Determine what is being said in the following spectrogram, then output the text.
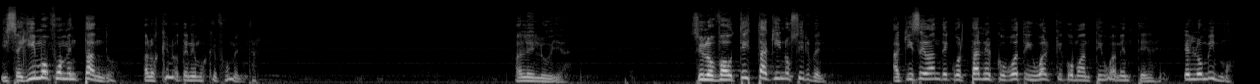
Y seguimos fomentando a los que no tenemos que fomentar. Aleluya. Si los bautistas aquí no sirven, aquí se van de cortar el cogote igual que como antiguamente. Es lo mismo.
